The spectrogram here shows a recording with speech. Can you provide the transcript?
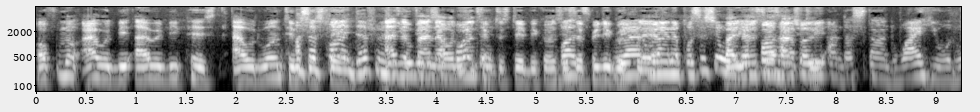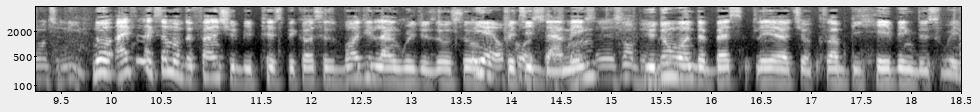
Of no, I would be I would be pissed. I would want him As to stay. fan, definitely, As a fan, I would want him to stay because But he's a pretty we good player. we are in a position But where you the fans actually to- understand why he would want to leave. No, I feel like some of the fans should be pissed because his body language is also Yeah, pretty course, damning. course. It's not You don't good. want the best player at your club behaving this way.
